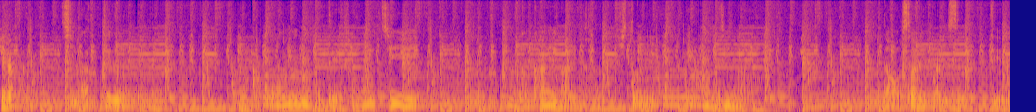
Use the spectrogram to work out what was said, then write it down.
明らかに違ってるのでなんかこういうのってそのうちなんか海外の人に日本人が直されたりするっていうと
